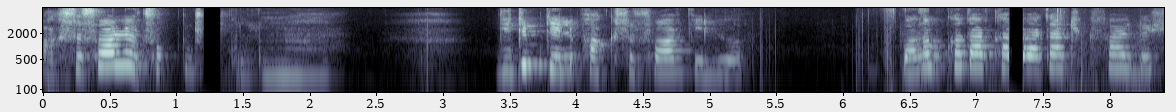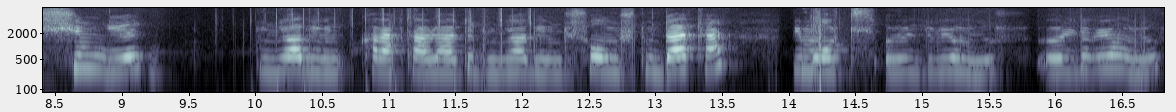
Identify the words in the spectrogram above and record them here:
Aksesuarları çok gıcık oldum ya. Gidip gelip aksesuar geliyor. Bana bu kadar karakter çıksaydı şimdiye dünya bir karakterlerde dünya birincisi olmuştum derken bir Mortis öldürüyor muyuz? Öldürüyor muyuz?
